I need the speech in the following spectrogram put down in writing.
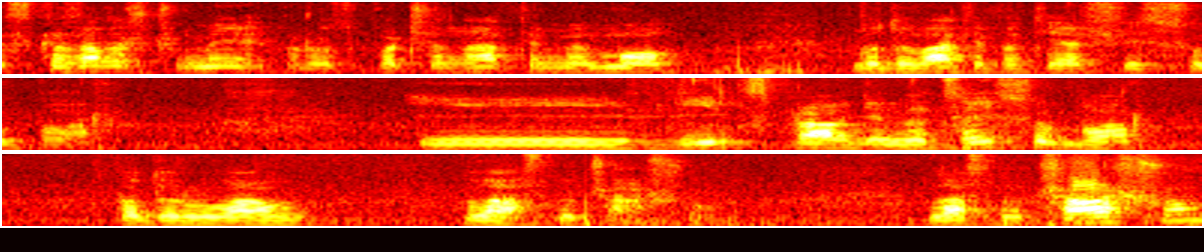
сказали, що ми розпочинатимемо будувати Патріарший собор. І він справді на цей собор подарував власну чашу. Власну чашу,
